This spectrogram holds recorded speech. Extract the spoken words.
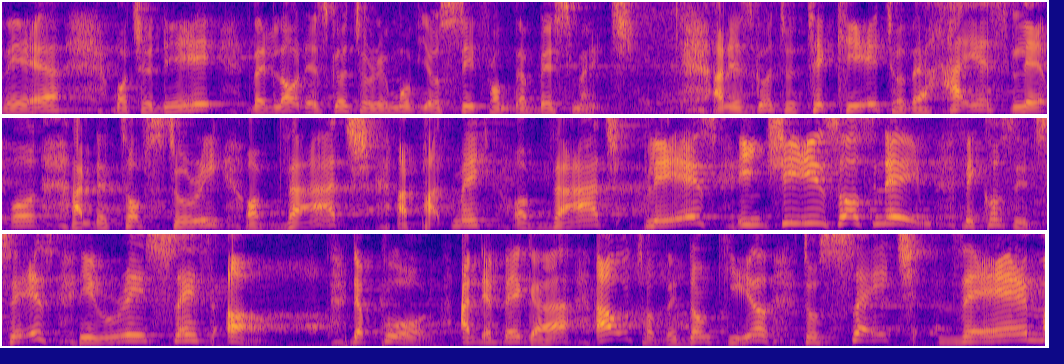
there. But today, the Lord is going to remove your seat from the basement and it's going to take you to the highest level and the top story of that apartment of that place in Jesus name because it says he raiseth up the poor and the beggar out of the dunghill to set them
